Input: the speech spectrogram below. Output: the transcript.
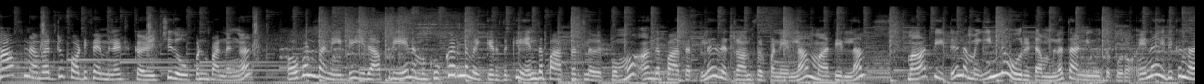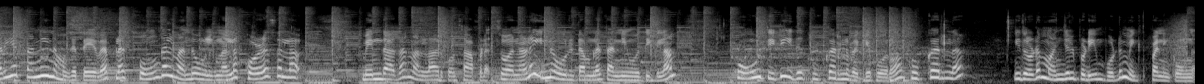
Half an hour to forty five minutes கழித்து இதை ஓப்பன் பண்ணுங்கள் ஓப்பன் பண்ணிவிட்டு இதை அப்படியே நம்ம குக்கரில் வைக்கிறதுக்கு எந்த பாத்திரத்தில் வைப்போமோ அந்த பாத்திரத்தில் இதை ட்ரான்ஸ்ஃபர் பண்ணிடலாம் மாற்றிடலாம் மாற்றிட்டு நம்ம இன்னும் ஒரு டம்ளர் தண்ணி ஊற்ற போகிறோம் ஏன்னா இதுக்கு நிறைய தண்ணி நமக்கு தேவை. ப்ளஸ் பொங்கல் வந்து உங்களுக்கு நல்லா குழசெல்லாம் வெந்தால் தான் நல்லாயிருக்கும் சாப்பிட. ஸோ அதனால் இன்னும் ஒரு டம்ளில் தண்ணி ஊற்றிக்கலாம் இப்போ ஊற்றிட்டு இதை குக்கரில் வைக்க போகிறோம் குக்கரில் இதோட மஞ்சள் பொடியும் போட்டு மிக்ஸ் பண்ணிக்கோங்க.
